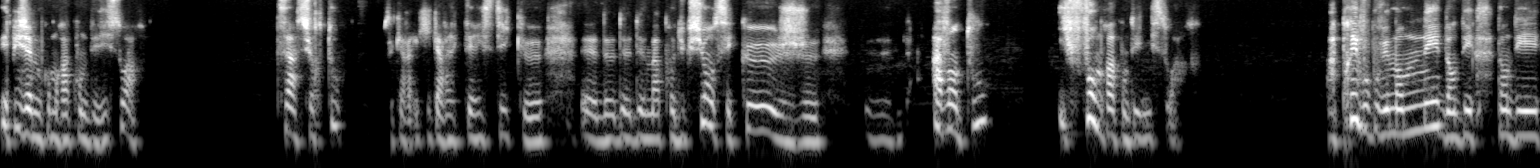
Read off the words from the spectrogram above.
Et puis j'aime qu'on me raconte des histoires. Ça surtout, ce qui est caractéristique de, de, ma production, c'est que je, avant tout, il faut me raconter une histoire. Après, vous pouvez m'emmener dans des,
